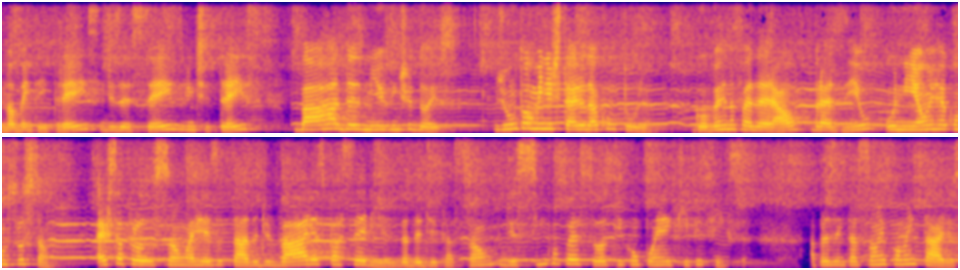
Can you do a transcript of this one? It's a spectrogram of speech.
93 16 23 2022, junto ao Ministério da Cultura, Governo Federal, Brasil, União e Reconstrução. Esta produção é resultado de várias parcerias da dedicação de cinco pessoas que compõem a equipe fixa. Apresentação e comentários:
